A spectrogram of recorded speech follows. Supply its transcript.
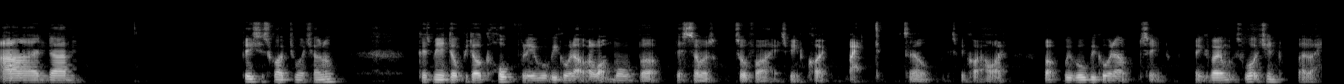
and um, please subscribe to my channel because me and Dopey Dog hopefully will be going out a lot more but this summer so far it's been quite wet so it's been quite hard but we will be going out soon. Thank you very much for watching. Bye bye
